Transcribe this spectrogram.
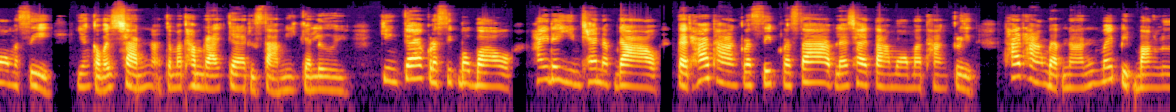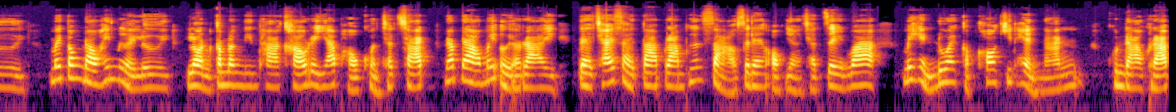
มองมาสิ ยังกับว่าฉันน่ะจะมาทำร้ายแกหรือสามีแกเลย กิ่งแก้วกระซิบเบาๆ ให้ได้ยินแค่นับดาว แต่ท่าทางกระซิบกระซาบและชายตามองมาทางกริดท่าทางแบบนั้นไม่ปิดบังเลย ไม่ต้องเดาให้เหนื่อยเลย หล่อนกำลังนินทาเขาระยะเผาขนชัดๆ นับดาวไม่เอ่ยอะไร แต่ใช้สายตาปรามเพื่อนสาวแสดงออกอย่างชัดเจนว่า ไม่เห็นด้วยกับข้อคิดเห็นนั้น คุณดาวครับ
